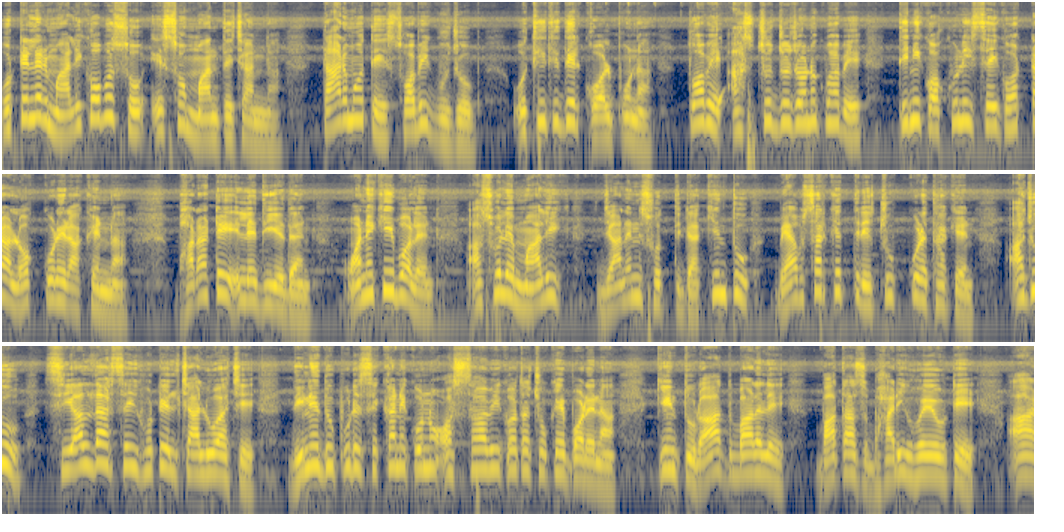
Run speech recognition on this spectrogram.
হোটেলের মালিক অবশ্য এসব মানতে চান না। তার মতে সবই গুজব, অতিথিদের কল্পনা। তবে আশ্চর্যজনকভাবে তিনি কখনই সেই ঘরটা লক করে রাখেন না। ভাড়াটে এলে দিয়ে দেন। অনেকেই বলেন, আসলে মালিক জানেন সত্যিটা, কিন্তু ব্যবসার ক্ষেত্রে চুপ করে থাকেন। আজও শিয়ালদার সেই হোটেল চালু আছে। দিনে দুপুরে সেখানে কোনো অস্বাভাবিকতা চোখে পড়ে না। কিন্তু রাত বাড়লে বাতাস ভারী হয়ে ওঠে আর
